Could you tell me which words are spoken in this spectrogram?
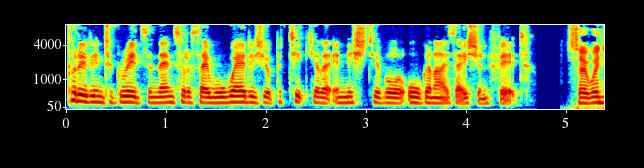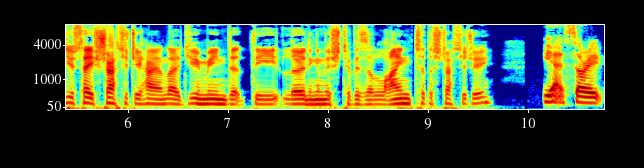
put it into grids, and then sort of say, well, where does your particular initiative or organization fit? So, when you say strategy high and low, do you mean that the learning initiative is aligned to the strategy? Yeah, sorry,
